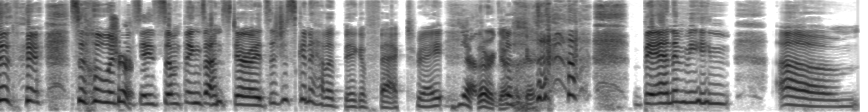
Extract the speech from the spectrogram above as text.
so when sure. you say something's on steroids, it's just going to have a big effect, right? Yeah, there we go. Okay. Banamine, um,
